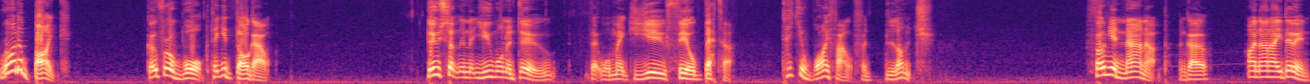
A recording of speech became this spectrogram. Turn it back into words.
Ride a bike. Go for a walk. Take your dog out. Do something that you want to do that will make you feel better. Take your wife out for lunch. Phone your nan up and go, "Hi nan, how you doing?"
